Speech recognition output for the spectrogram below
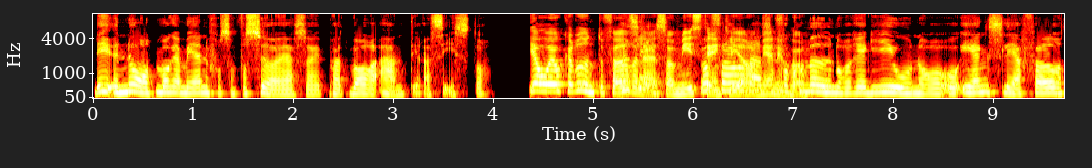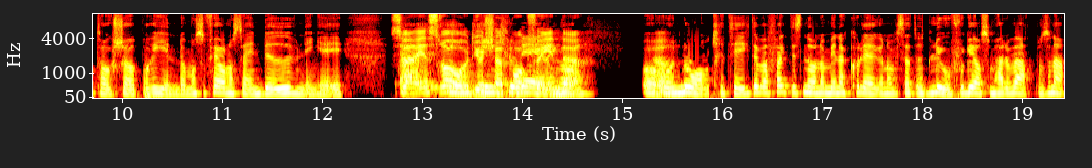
Det är ju enormt många människor som försörjer sig på att vara antirasister. Ja, och åka runt och föreläsa och misstänkliggöra föreläser för människor. kommuner och regioner och, och ängsliga företag köper in dem och så får de sig en duvning i Sveriges ja, Radio in- köper också in det. och, Ja. och normkritik. Det var faktiskt någon av mina kollegor när vi satt åt lunch igår som hade varit på en sån här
